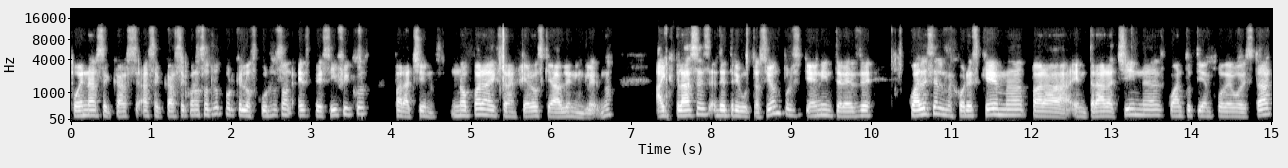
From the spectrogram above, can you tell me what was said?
pueden acercarse, acercarse con nosotros porque los cursos son específicos para chinos, no para extranjeros que hablen inglés. ¿no? Hay clases de tributación por si tienen interés de cuál es el mejor esquema para entrar a China, cuánto tiempo debo estar.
